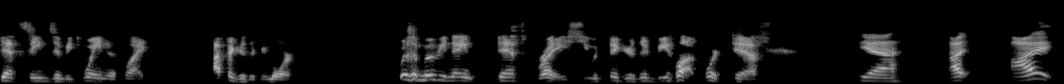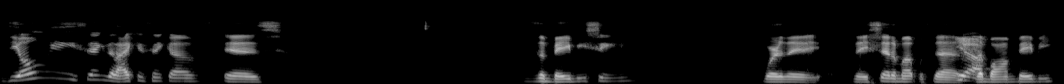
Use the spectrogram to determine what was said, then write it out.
death scenes in between. It's like I figured there'd be more. With a movie named Death Race, you would figure there'd be a lot more death. yeah. I I the only thing that I can think of is the baby scene where they they set him up with the Yeah. the bomb baby.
